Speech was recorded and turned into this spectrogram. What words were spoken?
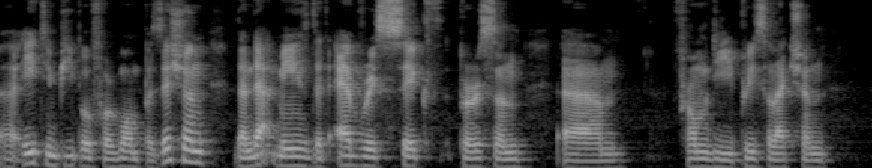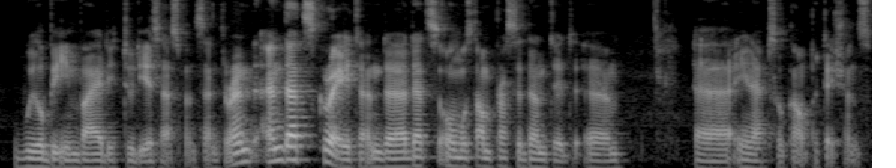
uh, 18 people for one position, then that means that every sixth person um, from the pre-selection will be invited to the assessment center, and and that's great, and uh, that's almost unprecedented um, uh, in EPSO competitions.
